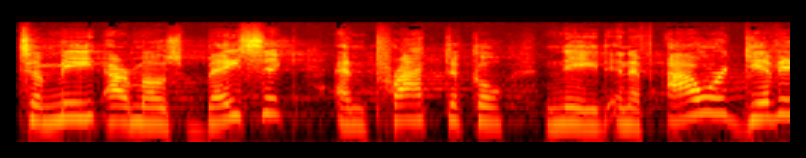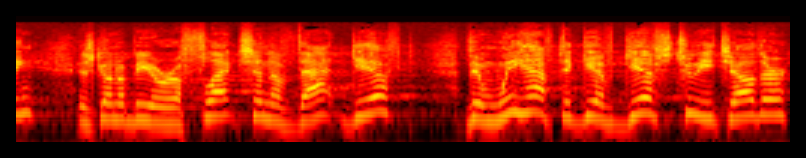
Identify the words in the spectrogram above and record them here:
to meet our most basic and practical need. And if our giving is going to be a reflection of that gift, then we have to give gifts to each other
